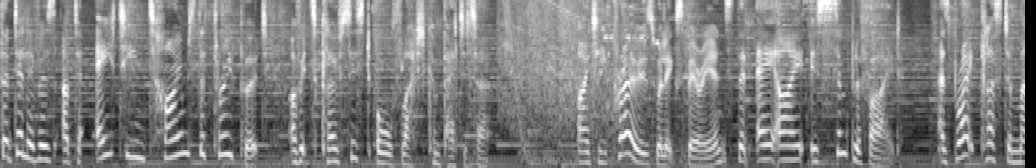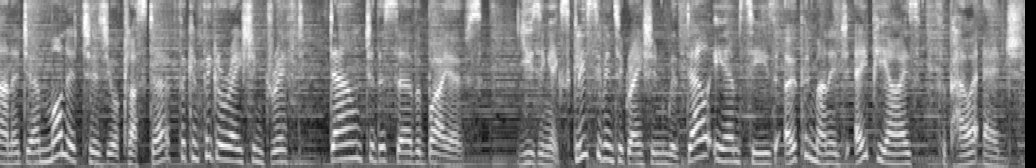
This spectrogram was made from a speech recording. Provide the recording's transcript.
that delivers up to 18 times the throughput of its closest all-flash competitor. IT pros will experience that AI is simplified as Bright Cluster Manager monitors your cluster for configuration drift down to the server BIOS using exclusive integration with Dell EMC's OpenManage APIs for PowerEdge.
